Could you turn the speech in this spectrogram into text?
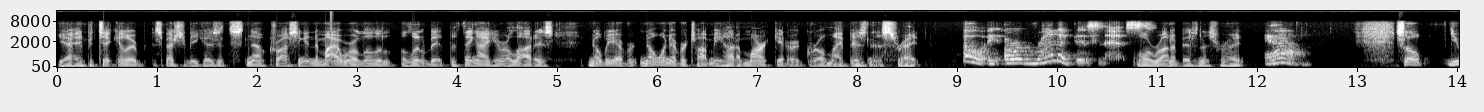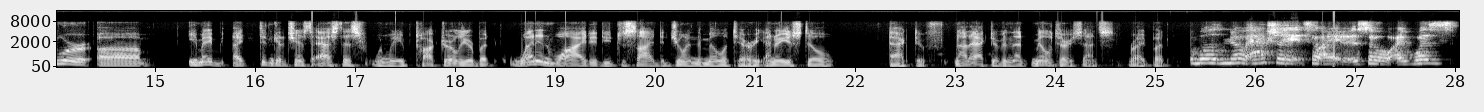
yeah in particular especially because it's now crossing into my world a little, a little bit the thing i hear a lot is nobody ever no one ever taught me how to market or grow my business right Oh, or run a business. Or run a business, right? Yeah. So you were, um, you may, I didn't get a chance to ask this when we talked earlier, but when and why did you decide to join the military? And are you still active? Not active in that military sense, right? But well, no, actually, so I so I was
